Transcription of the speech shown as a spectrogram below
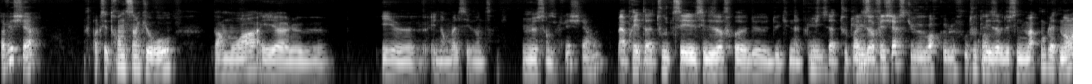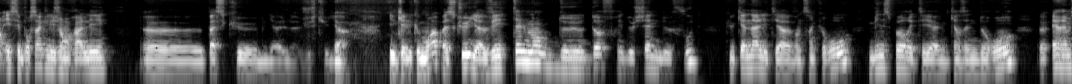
Ça fait cher. Je crois que c'est 35 euros par mois et, euh, le, et, euh, et normal c'est 25, il me Ça semble. fait cher. hein. Après, tu as toutes ces, c'est des offres de, de Canal+, Oui. tu as toutes Ouais, les ça offres fait cher si tu veux voir que le foot. toutes quoi. les offres de cinéma complètement. Et c'est pour ça que les gens râlaient euh, parce que il y a juste il y a, il y a quelques mois, parce qu'il y avait tellement de d'offres et de chaînes de foot que Canal était à 25 euros, Beansport était à une quinzaine d'euros, euh, RMC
